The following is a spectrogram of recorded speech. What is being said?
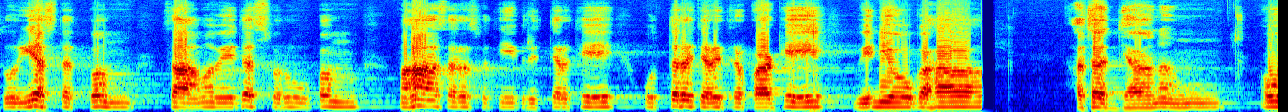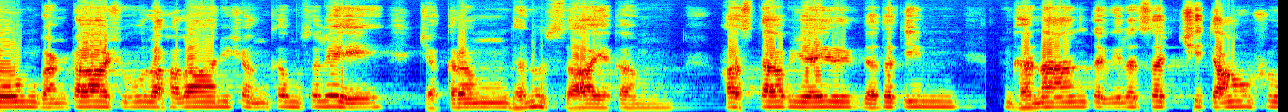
सूर्यस्तत्त्वं सामवेदस्वरूपं महासरस्वती प्रीत्यर्थे उत्तरचरित्रपाठे विनियोगः। अथ ध्यानम् ॐ घण्टाशूलहलानि शङ्खमुसले चक्रं धनुस्सायकं हस्ताब्जैर्ददतिं घनान्तविलसच्छितांशु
